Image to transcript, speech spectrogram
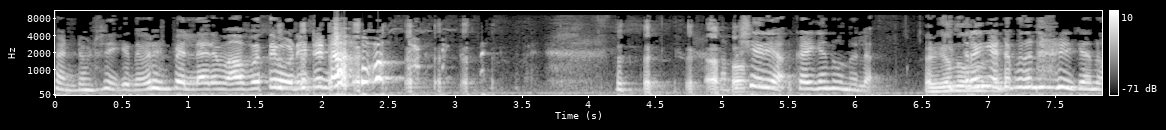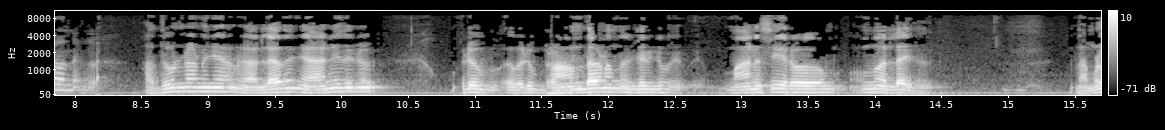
കണ്ടോണ്ടിരിക്കുന്നവരിപ്പോ എല്ലാരും ആപത്തി ഓടിയിട്ടുണ്ടാവും. ശരിയാ കഴിക്കാൻ തോന്നില്ല. ഇത്രയും തോന്നില്ല. കേട്ടപ്പോ തന്നെ കഴിക്കാൻ തോന്നുന്നില്ല. അതുകൊണ്ടാണ് ഞാൻ അല്ലാതെ ഞാനിതിന് ഒരു ഒരു ഭ്രാന്താണെന്ന് വെച്ചാൽ എനിക്ക് മാനസിക രോഗം ഒന്നുമല്ല ഇത്. നമ്മൾ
